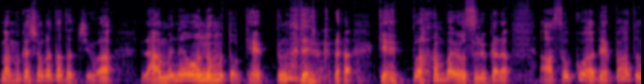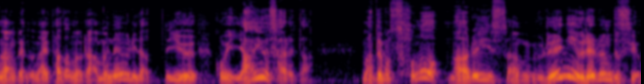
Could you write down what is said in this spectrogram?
まあ、昔の方たちはラムネを飲むとゲップが出るからゲップ販売をするからあそこはデパートなんかじゃないただのラムネ売りだっていうこういう揶揄された。まあでもその丸井さん売れに売れるんですよ。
